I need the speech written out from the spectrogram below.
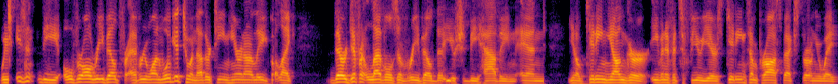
which isn't the overall rebuild for everyone. We'll get to another team here in our league, but like there are different levels of rebuild that you should be having. And, you know, getting younger, even if it's a few years, getting some prospects thrown your way,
